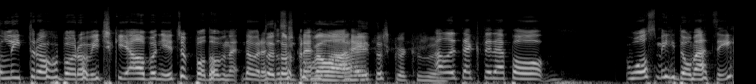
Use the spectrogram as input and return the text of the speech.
litroch borovičky alebo niečo podobné. Dobre, to to, je som trošku veľa, hej. trošku akože... Ale tak teda po 8 domácich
